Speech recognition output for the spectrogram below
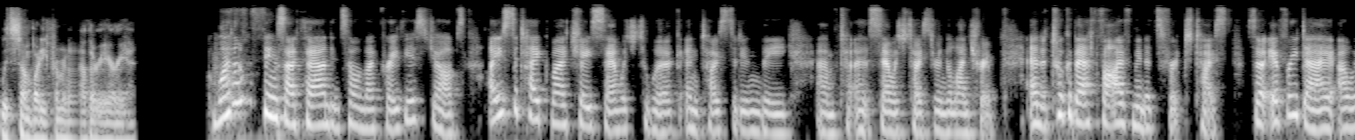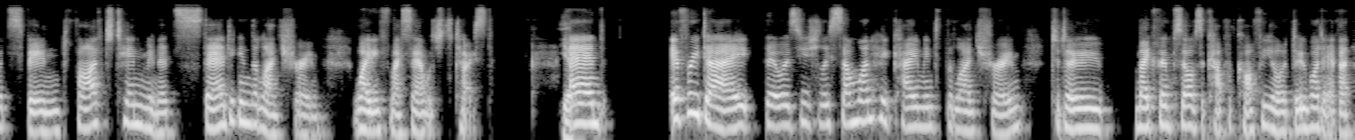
with somebody from another area one of the things I found in some of my previous jobs, I used to take my cheese sandwich to work and toast it in the um, t- uh, sandwich toaster in the lunchroom. And it took about five minutes for it to toast. So every day I would spend five to 10 minutes standing in the lunchroom waiting for my sandwich to toast. Yeah. And every day there was usually someone who came into the lunchroom to do make themselves a cup of coffee or do whatever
